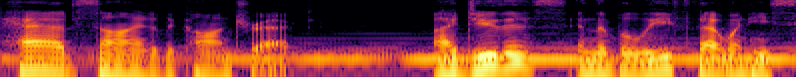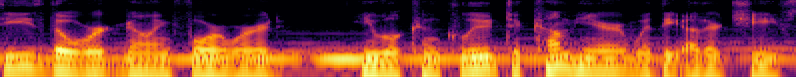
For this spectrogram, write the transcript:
had signed the contract. I do this in the belief that when he sees the work going forward, he will conclude to come here with the other chiefs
